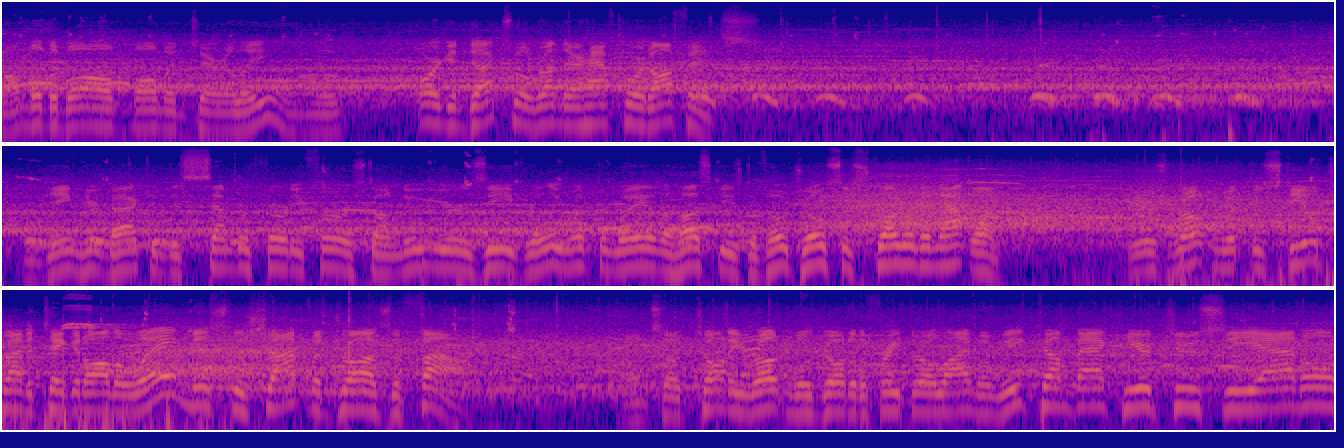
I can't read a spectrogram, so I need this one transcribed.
Fumbled the ball momentarily. And the Oregon Ducks will run their half-court offense. The game here back in December 31st on New Year's Eve really went the way of the Huskies. DeVoe Joseph struggled in that one. Here's Wroten with the steal, trying to take it all the way. Missed the shot, but draws the foul. And so Tony Wroten will go to the free throw line. When we come back here to Seattle,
